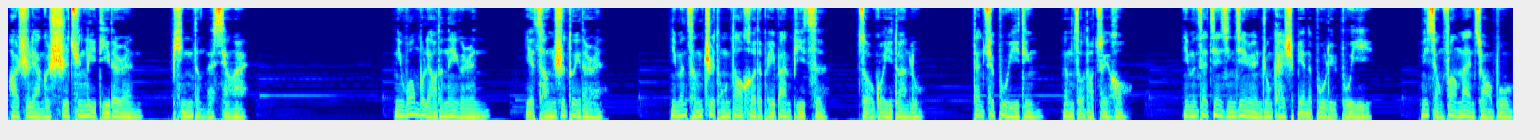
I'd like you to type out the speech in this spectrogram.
而是两个势均力敌的人，平等的相爱。你忘不了的那个人，也曾是对的人。你们曾志同道合的陪伴彼此，走过一段路，但却不一定能走到最后。你们在渐行渐远中开始变得步履不一。你想放慢脚步，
